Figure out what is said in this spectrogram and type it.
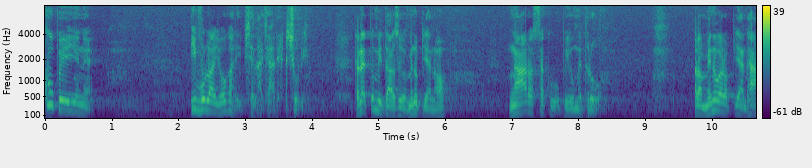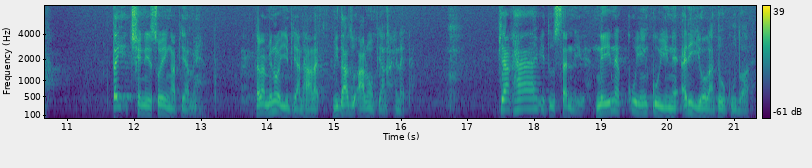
ကူပေးရင်နဲ့အီဘိုလာယောဂတွေဖြစ်လာကြတယ်တချို့တွေဒါနဲ့သူ့မိသားစုကမင်းတို့ပြန်တော့ငါကတော့စက်ကူပေးဦးမယ်သူတို့အဲ့တော့မင်းတို့ကတော့ပြန်ထားတိတ်အချင်းနေဆိုရင်ငါပြန်မယ်ဒါပေမဲ့မင်းတို့အရင်ပြန်ထားလိုက်မိသားစုအားလုံးကိုပြန်ခိုင်းလိုက်တယ်ပြန်ခိုင်းပြီးသူဆက်နေတယ်နေနဲ့ကုရင်ကုရင်နဲ့အဲ့ဒီယောဂသူ့ကိုကူသွားတယ်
